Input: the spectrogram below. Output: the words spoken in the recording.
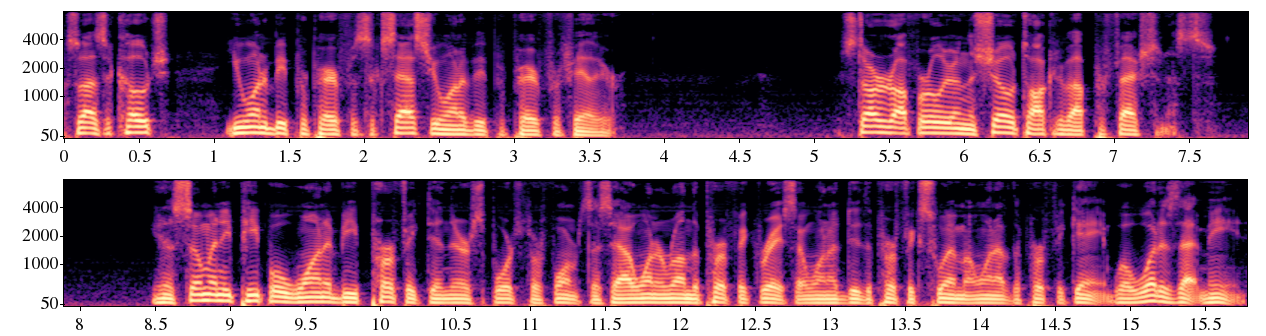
So as a coach, you want to be prepared for success. You want to be prepared for failure. Started off earlier in the show talking about perfectionists. You know, so many people want to be perfect in their sports performance. They say, I want to run the perfect race. I want to do the perfect swim. I want to have the perfect game. Well, what does that mean?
